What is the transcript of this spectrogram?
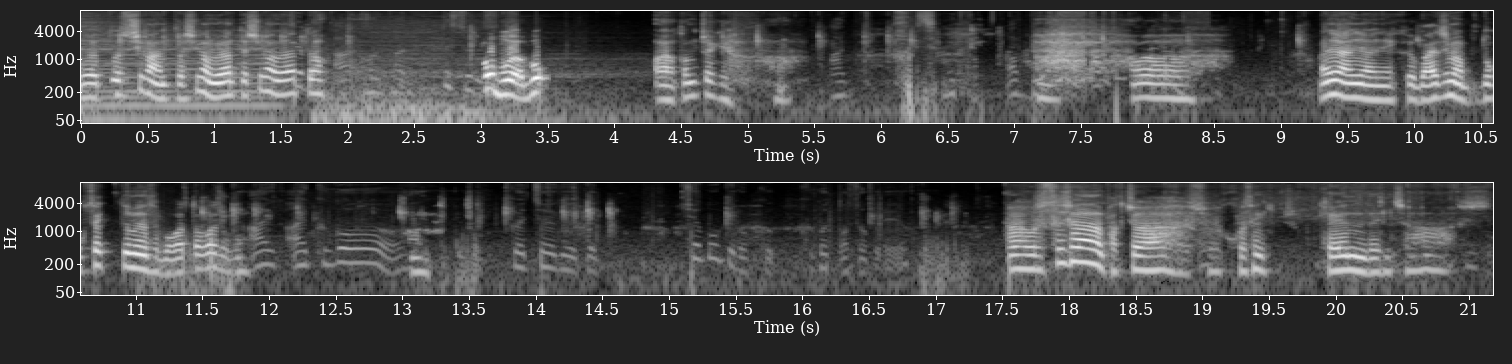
왜또 시간 안떠? 시간 왜 안떠? 시간 왜 안떠? 아, 어, 아, 뭐야 뭐아 깜짝이야. 아, 아, 아. 아, 뭐야. 아 아니 아니 아니. 그 마지막 녹색 뜨면서 뭐가 떠가지고. 아이 그거 그 저기 그 최고 기록 그 그거 떠서 그래요. 아 우리 스샤 박자 아, 저 고생 좀 개했는데 진짜 아, 씨.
